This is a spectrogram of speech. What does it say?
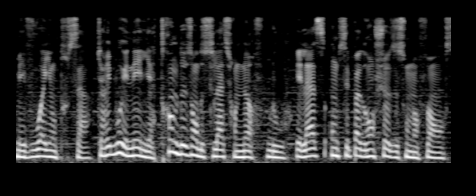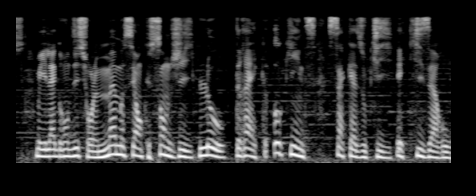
Mais voyons tout ça. Caribou est né il y a 32 ans de cela sur North Blue. Hélas, on ne sait pas grand chose de son enfance, mais il a grandi sur le même océan que Sanji, Law, Drake, Hawkins, Sakazuki et Kizaru.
